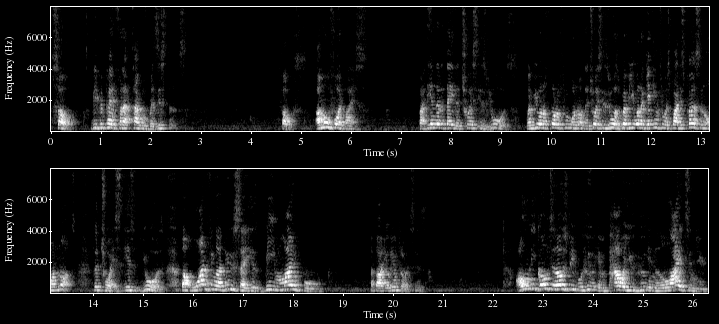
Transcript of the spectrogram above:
So, be prepared for that type of resistance. Folks, I'm all for advice. But at the end of the day, the choice is yours. Whether you want to follow through or not, the choice is yours. Whether you want to get influenced by this person or not, the choice is yours. But one thing I do say is be mindful about your influences. Only go to those people who empower you, who enlighten you,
